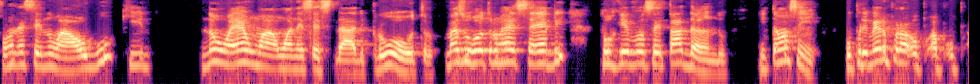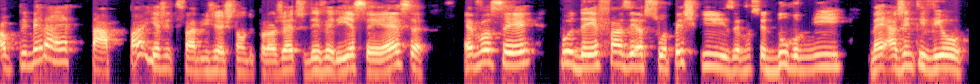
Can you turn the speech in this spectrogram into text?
fornecendo algo que não é uma, uma necessidade para o outro, mas o outro recebe porque você está dando. Então, assim, o primeiro, a, primeira etapa, e a gente sabe em gestão de projetos, deveria ser essa, é você poder fazer a sua pesquisa, é você dormir. Né? A gente viu,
